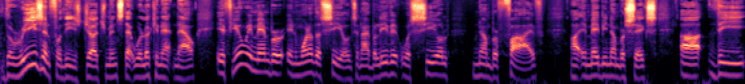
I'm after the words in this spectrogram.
the reason for these judgments that we're looking at now, if you remember in one of the seals, and I believe it was seal number five, uh, it may be number six, uh, the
